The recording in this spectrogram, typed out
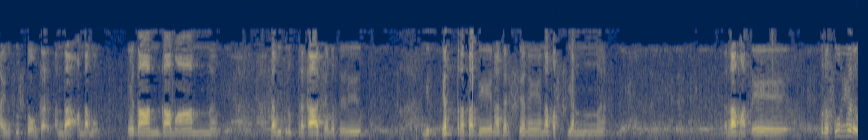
ఆయన చూస్తూ ఉంటాడు. అందా అందాము. ఏతాన్ కామాన్. సవితృ ప్రకాశవత్ నిత్య ప్రసతేన దర్శనేన పశ్యన్. రమతే. ఇప్పుడు సూర్యుడు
